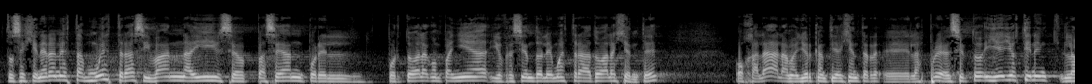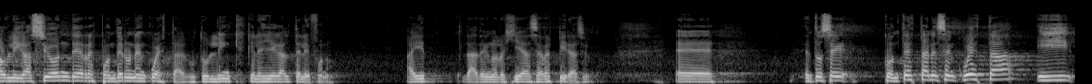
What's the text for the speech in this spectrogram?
Entonces generan estas muestras y van ahí, se pasean por, el, por toda la compañía y ofreciéndole muestras a toda la gente. Ojalá la mayor cantidad de gente eh, las pruebe, ¿cierto? Y ellos tienen la obligación de responder una encuesta, un link que les llega al teléfono. Ahí la tecnología se respira, ¿cierto? Eh, entonces contestan esa encuesta y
